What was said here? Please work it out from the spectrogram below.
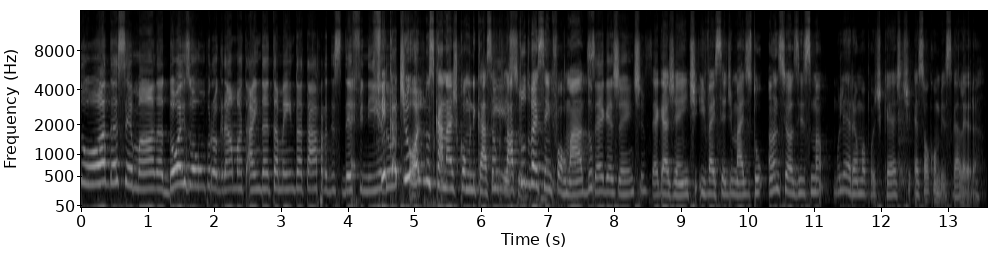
toda semana, dois ou um programa, ainda também ainda tá para definido. Fica de olho nos canais de comunicação, Isso. que lá tudo vai ser informado. Segue a gente. Segue a gente e vai ser demais. Estou ansiosíssima. Mulherama Podcast é só o começo, galera.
